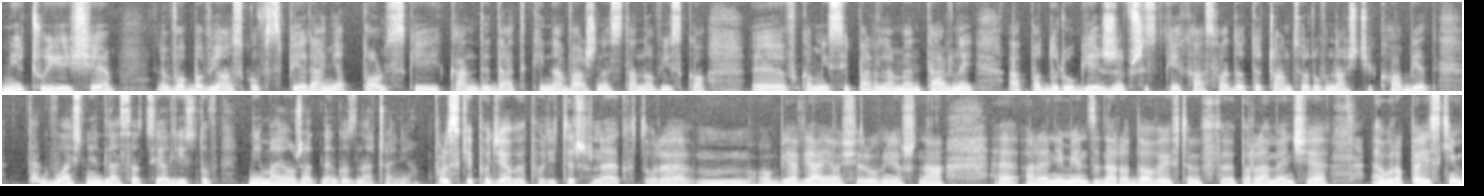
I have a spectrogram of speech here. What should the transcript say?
nie czuje się w obowiązku wspierania polskiej kandydatki na ważne stanowisko w komisji parlamentarnej, a po drugie, że wszystkie hasła dotyczące równości kobiet tak właśnie dla socjalistów nie mają żadnego znaczenia. Polskie podziały polityczne, które mm, objawiają się również na e, arenie międzynarodowej, w tym w Parlamencie Europejskim,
